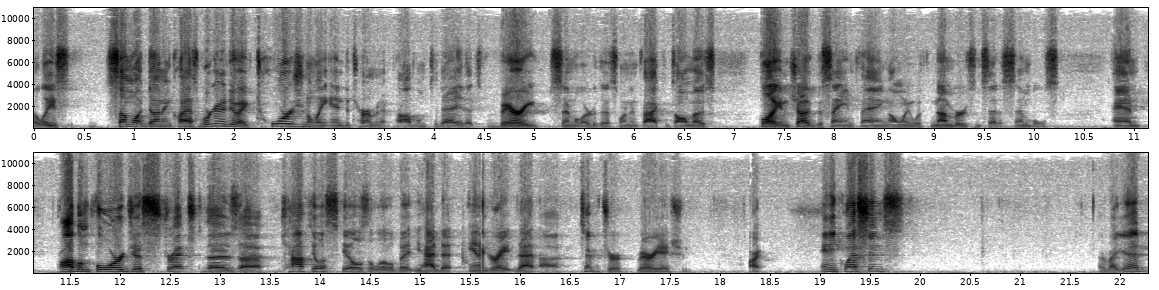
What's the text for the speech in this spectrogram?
at least somewhat done in class. We're going to do a torsionally indeterminate problem today that's very similar to this one. In fact, it's almost plug and chug the same thing, only with numbers instead of symbols. And problem four just stretched those uh, calculus skills a little bit. You had to integrate that uh, temperature variation. All right. Any questions? Everybody good?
